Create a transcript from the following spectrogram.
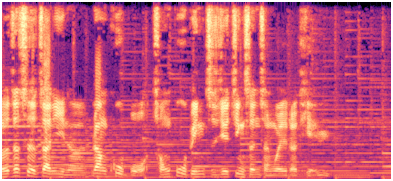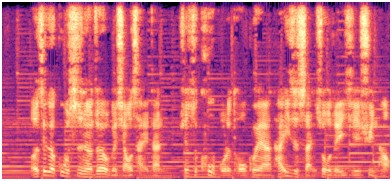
而这次的战役呢，让库珀从步兵直接晋升成为了铁狱。而这个故事呢，最后有个小彩蛋，就是库珀的头盔啊，它一直闪烁着一些讯号，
